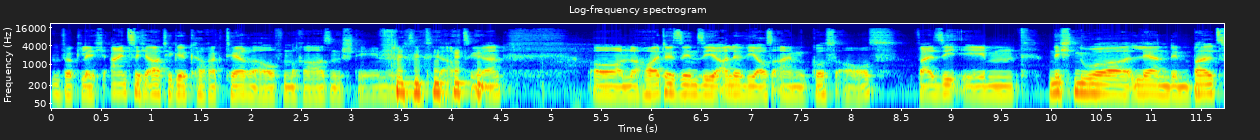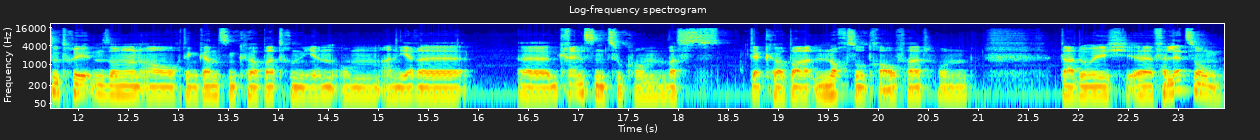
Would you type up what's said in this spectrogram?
wirklich einzigartige Charaktere auf dem Rasen stehen in den 70er, 80ern. Und heute sehen sie alle wie aus einem Guss aus, weil sie eben nicht nur lernen, den Ball zu treten, sondern auch den ganzen Körper trainieren, um an ihre äh, Grenzen zu kommen, was der Körper noch so drauf hat und dadurch äh, Verletzungen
